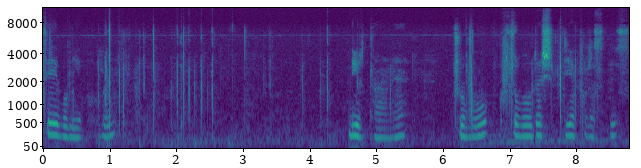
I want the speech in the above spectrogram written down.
Table yapalım. Bir tane çubuk. Çubuğu da şimdi yaparız biz.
